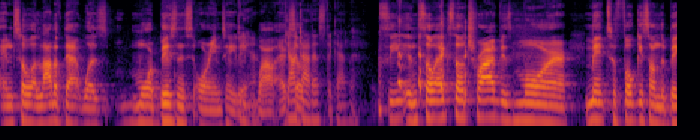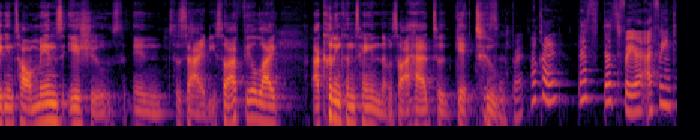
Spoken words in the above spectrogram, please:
and so a lot of that was more business orientated. Yeah. While Y'all got us together. See, and so XL Tribe is more meant to focus on the big and tall men's issues in society. So I feel like I couldn't contain them, so I had to get two. Okay, that's that's fair. I think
